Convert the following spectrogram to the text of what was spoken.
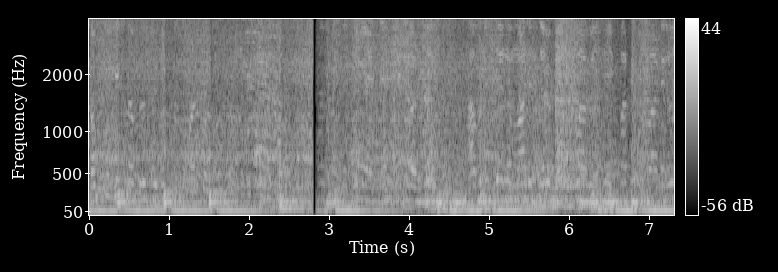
ಕಂಪ್ನಿಗೆ ಅಭಿವೃದ್ಧಿ ಮಾಡ್ಕೊಂಡು ಅಭಿವೃದ್ಧಿಯನ್ನು ಮಾಡಿದ್ದೇವೆ. ಬೆಂಗಳೂರು ಇಪ್ಪತ್ತು ವಾರ್ಡ್ಗಳ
